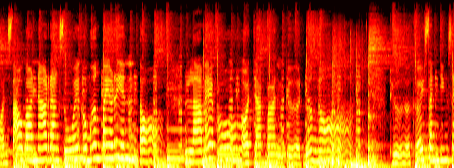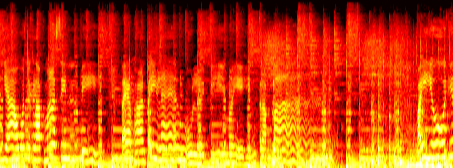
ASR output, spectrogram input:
อนสาวบ้านนาร่างสวยเข้าเมืองไปเรียนต่อ ลาแม่พ่อจากบ้านเกิดเมืองนอนเธอเคยสัญญิงสัญญาว่าจะกลับมาสิ้นปี แต่ผ่านไปแล้วเลยปีไม่เห็นกลับมา ไปอยู่ที่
